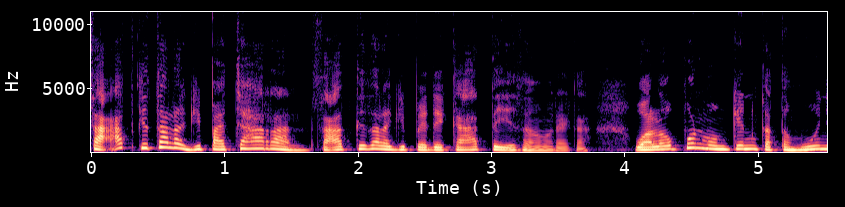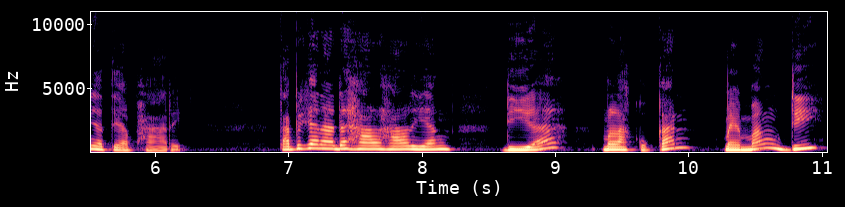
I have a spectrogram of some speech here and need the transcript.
saat kita lagi pacaran, saat kita lagi PDKT sama mereka. Walaupun mungkin ketemunya tiap hari. Tapi kan ada hal-hal yang dia melakukan memang di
